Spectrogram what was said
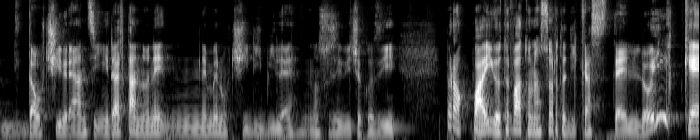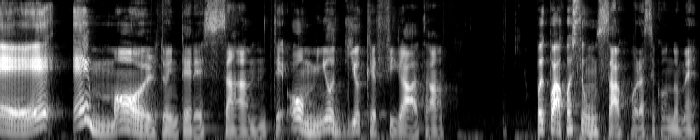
da, uccidere, anzi in realtà non è nemmeno uccidibile, non so se si dice così. Però qua io ho trovato una sorta di castello, il che è molto interessante. Oh mio Dio che figata. Poi qua questo è un sakura secondo me.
